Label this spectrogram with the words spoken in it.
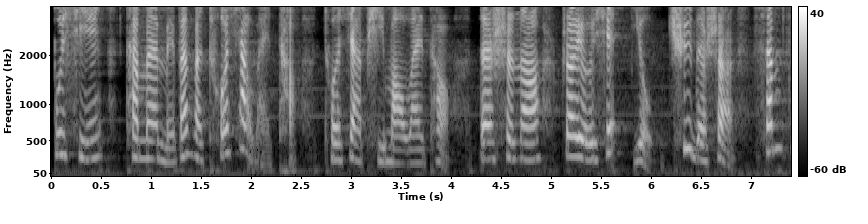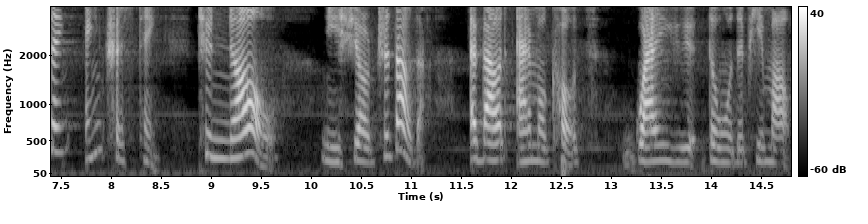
不行，他们没办法脱下外套，脱下皮毛外套。但是呢，这儿有一些有趣的事儿，something interesting to know，你需要知道的 about animal coats，关于动物的皮毛。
